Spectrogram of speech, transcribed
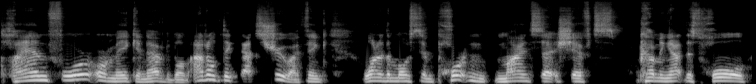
plan for or make inevitable. I don't think that's true. I think one of the most important mindset shifts coming at this whole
